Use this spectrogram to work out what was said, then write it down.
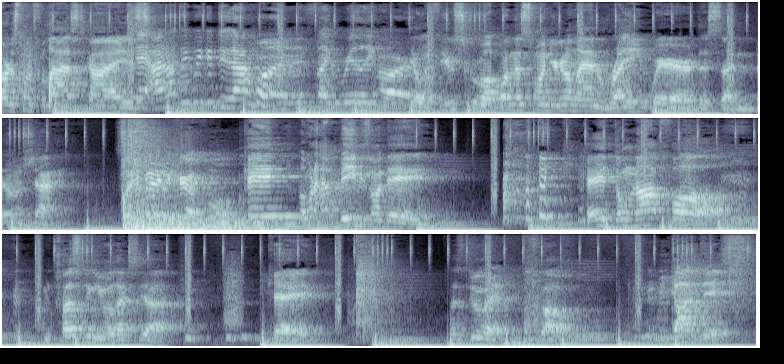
hardest one for last, guys. Okay, I don't think we could do that one. It's like really hard. Yo, if you screw up on this one, you're gonna land right where the sun don't shine. So you better be careful, okay? I wanna have babies one day. Okay, do not fall. I'm trusting you, Alexia. Okay. Let's do it. Let's go. We got this.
